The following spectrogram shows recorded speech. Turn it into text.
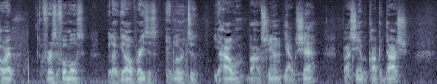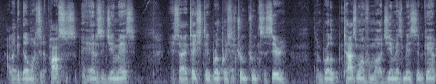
All right. First and foremost, we like to give all praises and glory to Yahweh, Bahashem, Yahweh Shai, Bahashem, Kakadash. I like to double to the apostles and Edison GMS. And salutation to brother pushing truth, truth Syria. And brother Tazwan from uh, GMS Mississippi camp.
